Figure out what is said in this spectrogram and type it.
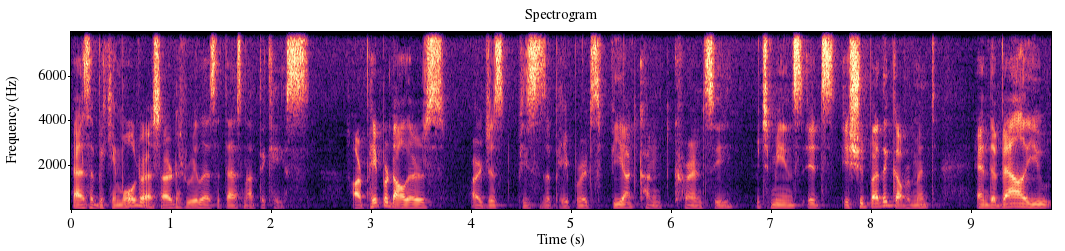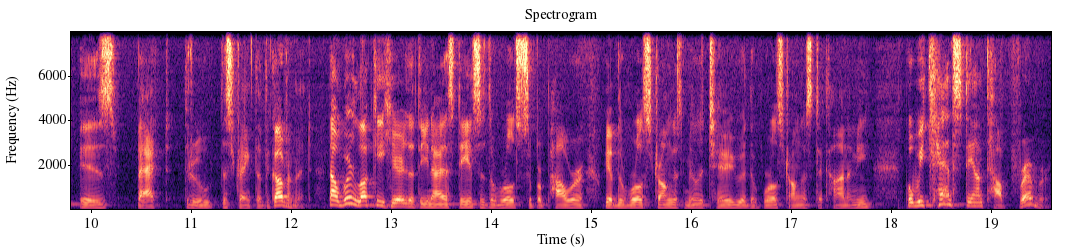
As I became older, I started to realize that that's not the case. Our paper dollars are just pieces of paper. It's fiat con- currency, which means it's issued by the government, and the value is backed through the strength of the government. Now, we're lucky here that the United States is the world's superpower. We have the world's strongest military, we have the world's strongest economy, but we can't stay on top forever.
